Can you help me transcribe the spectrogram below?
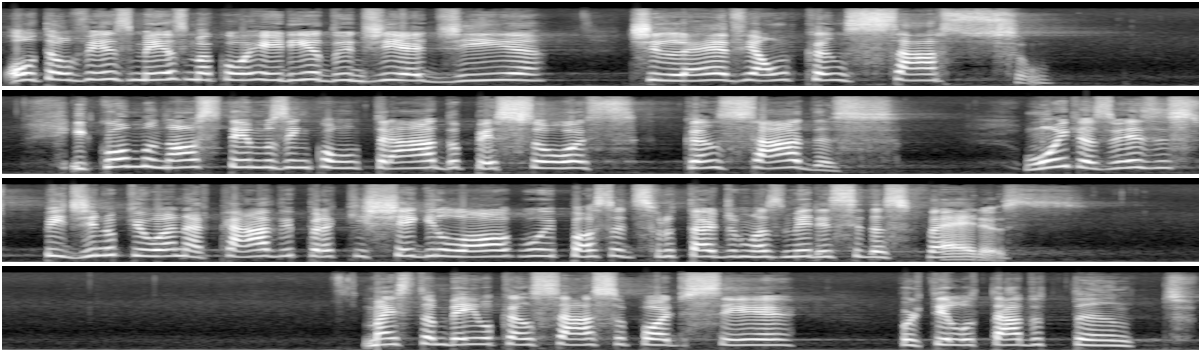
Ou talvez mesmo a correria do dia a dia te leve a um cansaço. E como nós temos encontrado pessoas cansadas, muitas vezes pedindo que o ano acabe para que chegue logo e possa desfrutar de umas merecidas férias. Mas também o cansaço pode ser por ter lutado tanto,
